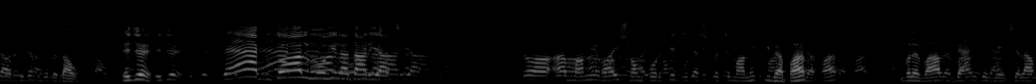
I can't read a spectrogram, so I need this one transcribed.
দাও যেখানে দেবে দাও। এই যে এক দল মহিলা দাঁড়িয়ে আছে। তো মামি ভাই সম্পর্কে জিজ্ঞেস করছে মামি কি ব্যাপার? বলে বাপ ব্যাংকে গিয়েছিলাম।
